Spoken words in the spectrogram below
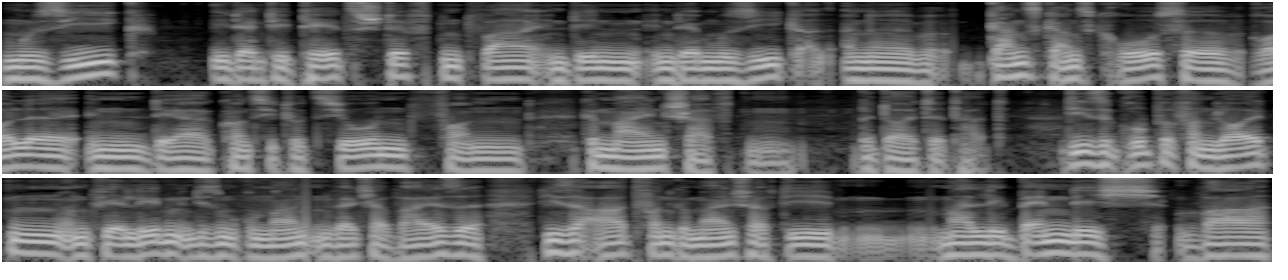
Musik identitätsstiftend war, in denen in der Musik eine ganz, ganz große Rolle in der Konstitution von Gemeinschaften bedeutet hat. Diese Gruppe von Leuten und wir erleben in diesem Roman, in welcher Weise diese Art von Gemeinschaft, die mal lebendig war,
